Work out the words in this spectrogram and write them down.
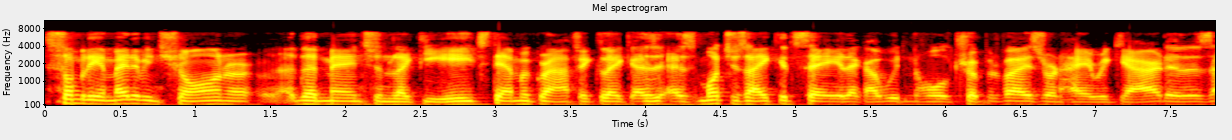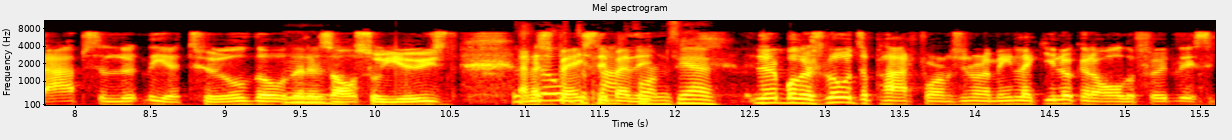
somebody it might have been Sean or that mentioned like the age demographic. Like as as much as I could say, like I wouldn't hold TripAdvisor in high regard. It is absolutely a tool though that mm. is also used, there's and especially by the yeah. There, well, there's loads of platforms. You know what I mean? Like you look at all the food, Lisa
